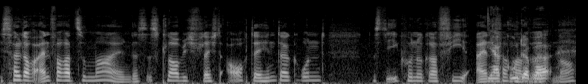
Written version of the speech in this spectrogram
Ist halt auch einfacher zu malen. Das ist, glaube ich, vielleicht auch der Hintergrund, dass die Ikonografie einfacher gut, aber- wird. Ne?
